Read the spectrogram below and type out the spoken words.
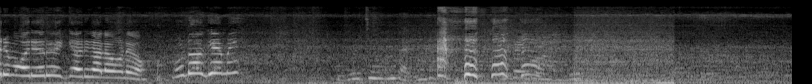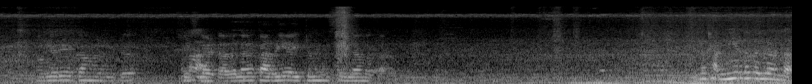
ഒരു മോരേറി വെക്കാൻ ഒരു കാലം കൂടെയോ? ഇങ്ങോട്ട് നോക്കിയാമേ കറി ഐറ്റംസ് എല്ലാം വെക്കാം. ഭംഗിയുള്ളതെല്ലാം ഉണ്ടോ?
